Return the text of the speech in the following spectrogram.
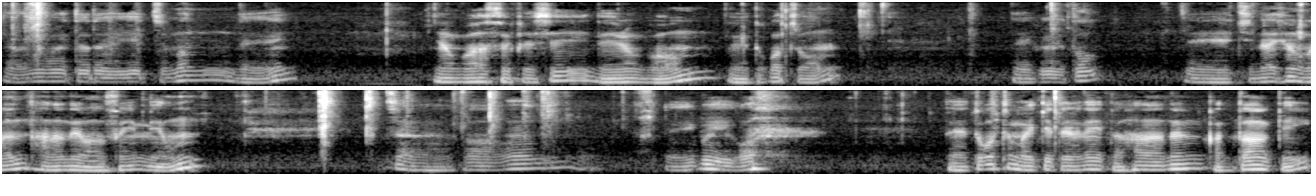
네, 이번에 때도 얘기했지만 네 이런 거 하스 표시 네 이런 건 네, 똑같죠 네, 그래도 네, 진화형은 하나의 완성했네요. 자, 다음은 네, EV건 네, 똑같은 거 있기 때문에 일단 하나는 간단하게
